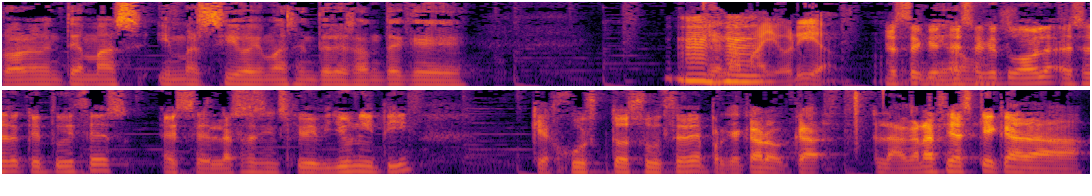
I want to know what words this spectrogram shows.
probablemente más inmersiva y más interesante que, que la mayoría. Ese que, ese que tú hablas, ese que tú dices es el Assassin's Creed Unity, que justo sucede, porque claro, ca- la gracia es que cada,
